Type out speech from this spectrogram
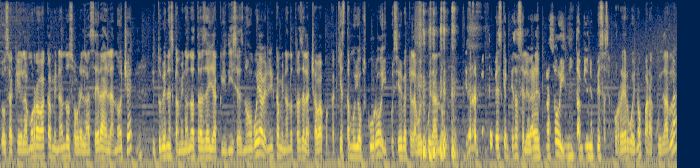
o sea, que la morra va caminando sobre la acera en la noche y tú vienes caminando atrás de ella y dices, no, voy a venir caminando atrás de la chava porque aquí está muy oscuro y pues sirve que la voy cuidando. y de repente ves que empieza a acelerar el paso y tú también empiezas a correr, güey, ¿no? Para cuidarla.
